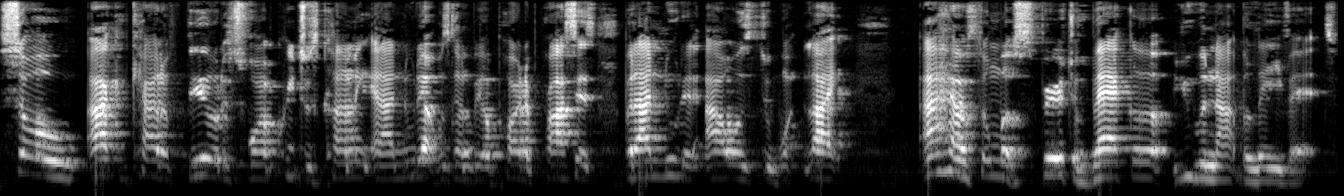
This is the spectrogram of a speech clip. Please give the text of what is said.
So I could kind of feel the swamp creatures coming, and I knew that was going to be a part of the process. But I knew that I was the one, like, I have so much spiritual backup, you would not believe it.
